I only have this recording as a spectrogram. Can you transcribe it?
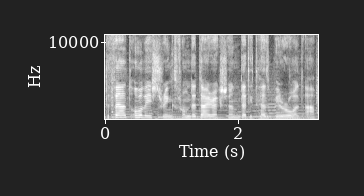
The felt always shrinks from the direction that it has been rolled up.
